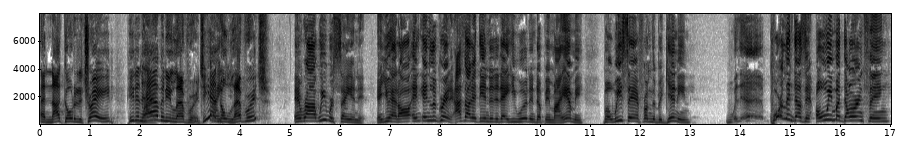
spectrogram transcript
and not go to the trade, he didn't right. have any leverage. He had Thank no you. leverage. And Rob, we were saying it, and you had all. And and look, granted, I thought at the end of the day he would end up in Miami, but we said from the beginning, uh, Portland doesn't owe him a darn thing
